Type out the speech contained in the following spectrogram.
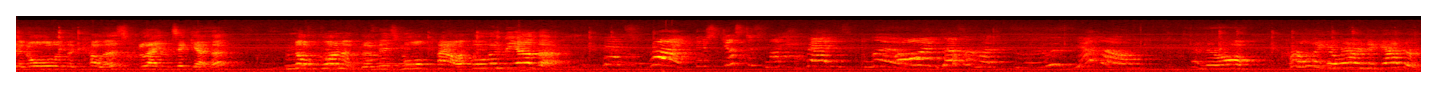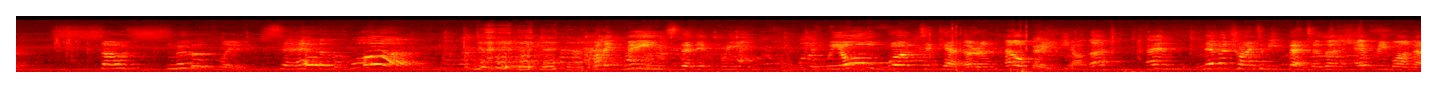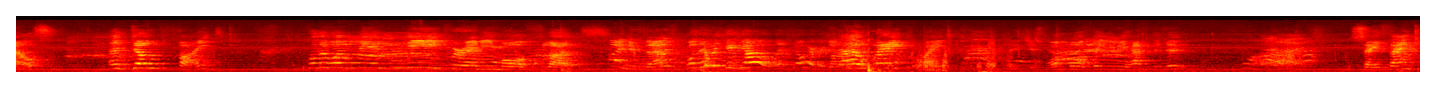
and all of the colours blend together, not one of them is more powerful than the other. That's right. There's just as much red as blue. Oh, and just as much blue as yellow. And they're all curling around together so smoothly. So what? but it means that if we if we all work together and help each other and never try to be better than everyone else and don't months. I knew that. Well, then we can go. Let's go, everybody. No, wait, wait. There's just one more thing we have to do. What? Say thank you.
